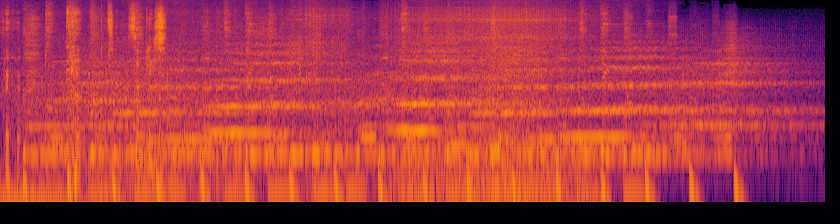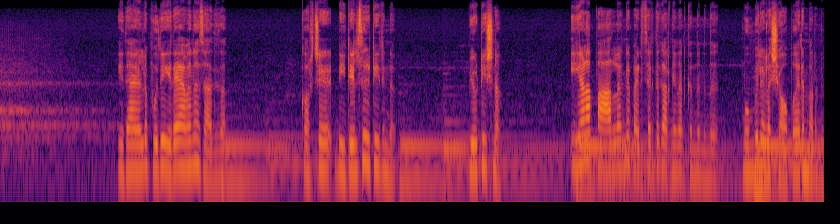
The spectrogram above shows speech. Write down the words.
സർ പ്ലീസ് ഇത് അയാളുടെ പുതിയ ഇരയാവാനാ സാധ്യത. കുറച്ച് ഡീറ്റെയിൽസ് കിട്ടിയിട്ടുണ്ട്. ബ്യൂട്ടീഷ്യനാ. ഇയാൾ ആ പാർലറിന്റെ പരിസരത്ത് കറങ്ങി നടക്കുന്നുണ്ടെന്ന് മുമ്പിലുള്ള ഷോപ്പുകാരൻ പറഞ്ഞു.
